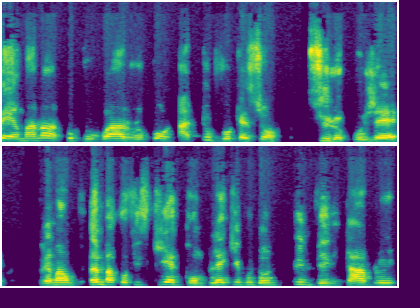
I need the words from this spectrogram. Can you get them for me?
permanente pour pouvoir répondre à toutes vos questions sur le projet. Vraiment, un back-office qui est complet, qui vous donne une véritable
